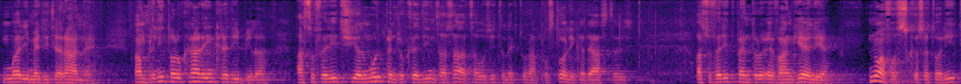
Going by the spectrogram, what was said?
Mării Mediterane. A împlinit o lucrare incredibilă. A suferit și el mult pentru credința sa, ați auzit în lectura apostolică de astăzi. A suferit pentru Evanghelie. Nu a fost căsătorit.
